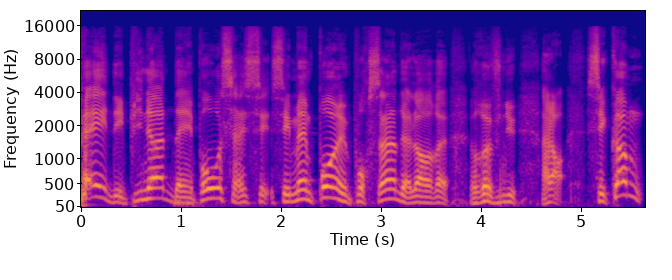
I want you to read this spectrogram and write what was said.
payent des pinottes d'impôts, c'est même pas un pour cent de leurs euh, revenus. Alors, c'est comme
